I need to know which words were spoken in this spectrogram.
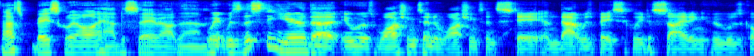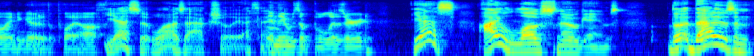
that's basically all I have to say about them. Wait, was this the year that it was Washington and Washington State, and that was basically deciding who was going to go to the playoff? Yes, it was actually, I think. And there was a blizzard. Yes, I love snow games. The, that is an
